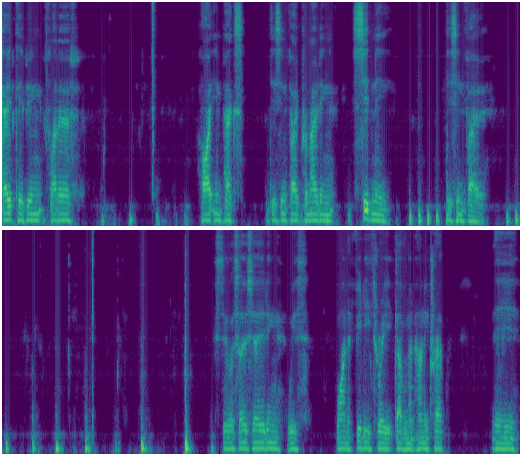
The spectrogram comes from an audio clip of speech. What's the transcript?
gatekeeping, flat earth, high impacts, disinfo promoting Sydney disinfo. Still associating with 153 government honey trap. There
